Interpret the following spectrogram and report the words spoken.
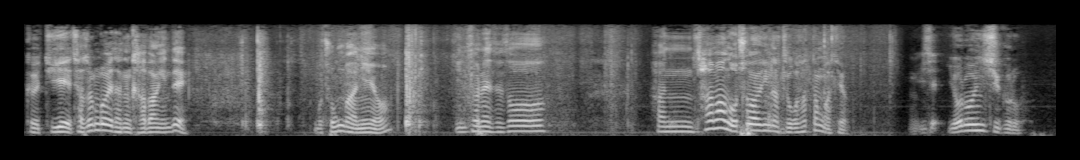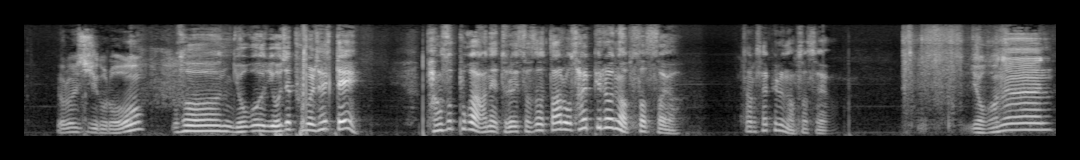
그 뒤에 자전거에 다는 가방인데 뭐 좋은 거 아니에요. 인터넷에서 한 4만 5천 원인가 주고 샀던 것 같아요. 이제 요런 식으로 요런 식으로 우선 요거 요 제품을 살 때 방수포가 안에 들어있어서 따로 살 필요는 없었어요. 따로 살 필요는 없었어요. 요거는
